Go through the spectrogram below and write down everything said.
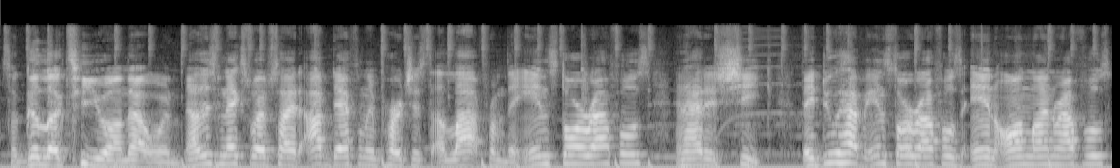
so good luck to you on that one. Now this next website, I've definitely purchased a lot from the in-store raffles, and that is Shiekh. They do have in-store raffles and online raffles,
